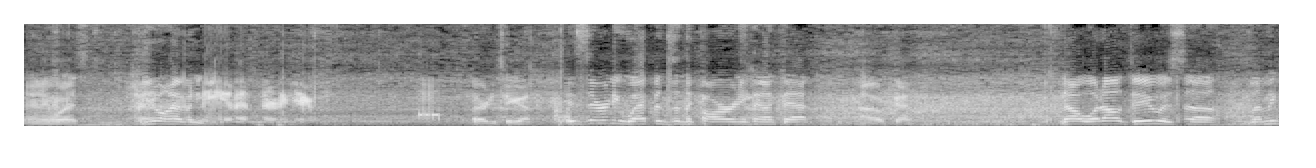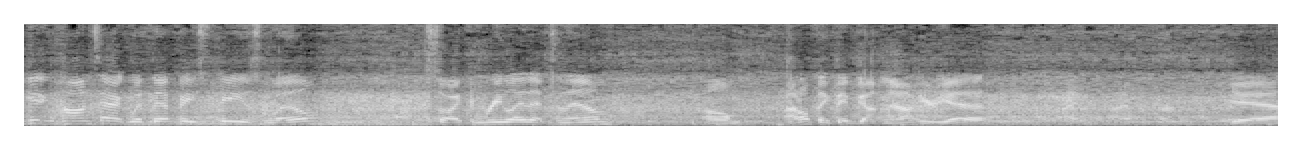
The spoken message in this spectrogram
Anyways, you don't have any. 32 guy. Is there any weapons in the car or anything like that? Oh, okay. No, what I'll do is uh, let me get in contact with FHP as well, so I can relay that to them. Um, I don't think they've gotten out here yet. Yeah,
